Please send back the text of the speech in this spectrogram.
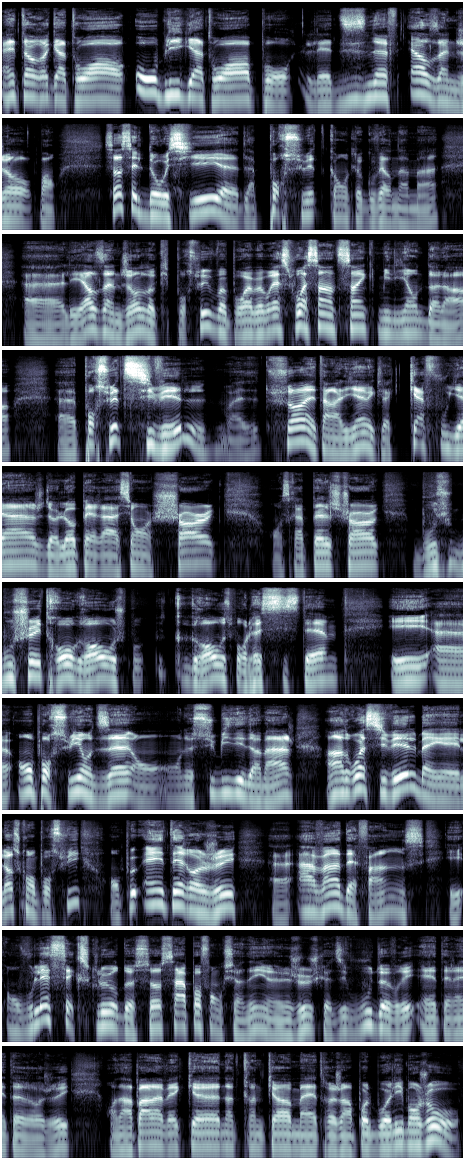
interrogatoire obligatoire pour les 19 Hells Angels. Bon, ça, c'est le dossier euh, de la poursuite contre le gouvernement. Euh, les Hells Angels qui poursuivent pour à peu près 65 millions de dollars. Euh, poursuite civile, tout ça est en lien avec le cafouillage de l'opération Shark. On se rappelle Shark, bouchée trop grosse pour, le système. Et euh, on poursuit, on disait, on, a subi des dommages. En droit civil, ben, lorsqu'on poursuit, on peut interroger euh, avant défense et on voulait s'exclure de ça. Ça n'a pas fonctionné. Il y a un juge qui a dit, vous devrez interroger. On en parle avec euh, notre chroniqueur, maître Jean-Paul Boilly. Bonjour.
